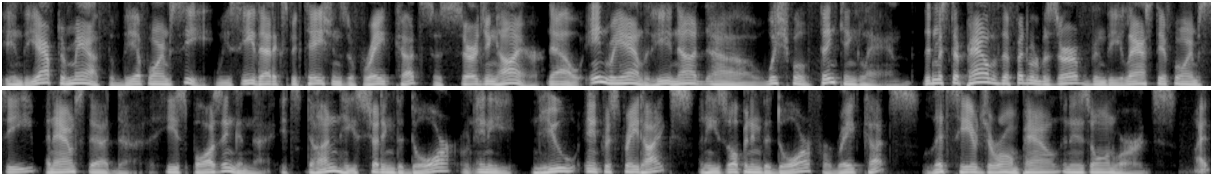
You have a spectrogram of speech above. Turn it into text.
in the aftermath of the FOMC, we see that expectations of rate cuts are surging higher. Now, in reality, not uh, wishful thinking land, did Mr. Powell of the Federal Reserve in the last FOMC announce that uh, he's pausing and uh, it's done? He's shutting the door on any new interest rate hikes and he's opening the door for rate cuts? Let's hear Jerome Powell in his own words. I,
